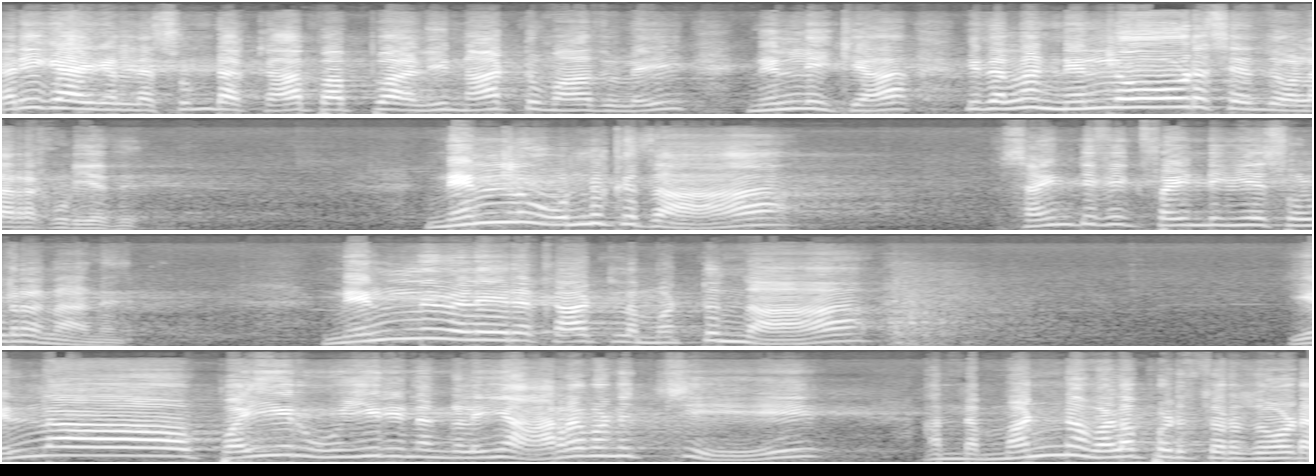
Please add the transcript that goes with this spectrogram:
கறிக்காய்களில் சுண்டக்காய் பப்பாளி நாட்டு மாதுளை நெல்லிக்காய் இதெல்லாம் நெல்லோடு சேர்ந்து வளரக்கூடியது. நெல் ஒன்றுக்கு தான் சயின்டிஃபிக் ஃபைண்டிங்கே சொல்கிறேன் நான். நெல் விளையிற காட்டில் மட்டும்தான் எல்லா பயிர் உயிரினங்களையும் அரவணைச்சு அந்த மண்ணை வளப்படுத்துறதோட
